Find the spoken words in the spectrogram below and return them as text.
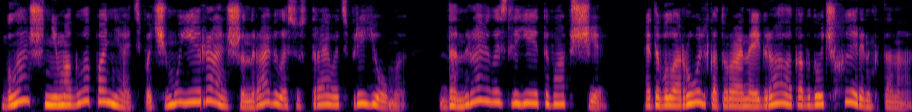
Бланш не могла понять, почему ей раньше нравилось устраивать приемы. Да нравилось ли ей это вообще? Это была роль, которую она играла как дочь Херингтона.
